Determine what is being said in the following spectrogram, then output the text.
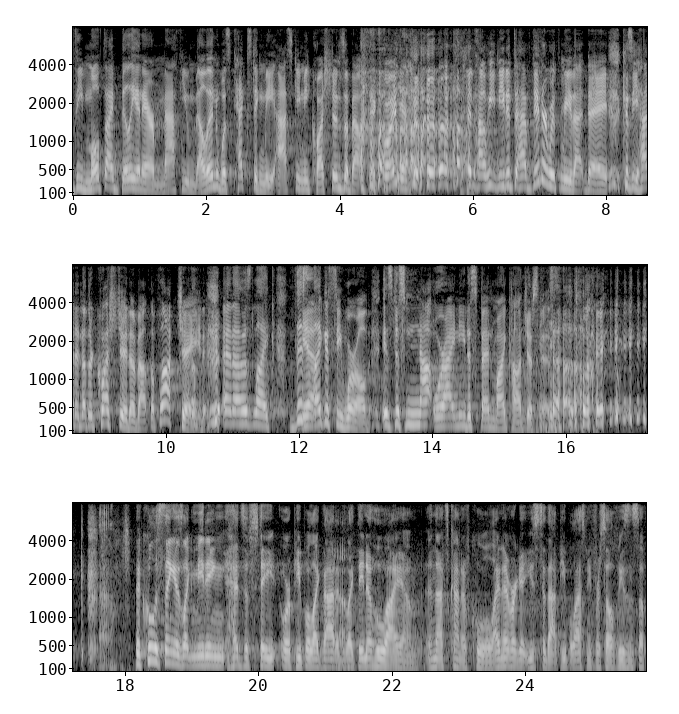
the multi-billionaire Matthew Mellon was texting me, asking me questions about Bitcoin and how he needed to have dinner with me that day because he had another question about the blockchain. And I was like, this Yeah. legacy world is just not where I need to spend my consciousness. Like- The coolest thing is like meeting heads of state or people like that, and like they know who I am, and that's kind of cool. I never get used to that. People ask me for selfies and stuff.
